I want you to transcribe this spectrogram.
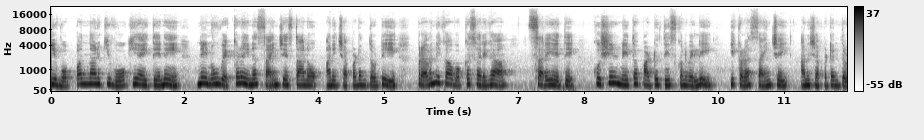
ఈ ఒప్పందానికి ఓకే అయితేనే నేను ఎక్కడైనా సైన్ చేస్తాను అని చెప్పడంతో ప్రవణిక ఒక్కసారిగా సరే అయితే ఖుషీని నీతో పాటు తీసుకొని వెళ్ళి ఇక్కడ సైన్ చేయి అని చెప్పడంతో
